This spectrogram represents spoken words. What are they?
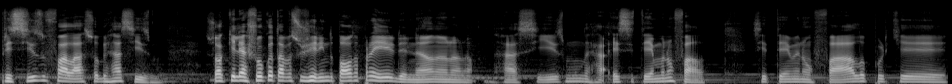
preciso falar sobre racismo. Só que ele achou que eu tava sugerindo pauta para ele. Ele, não, não, não, não. Racismo, esse tema eu não falo. Esse tema eu não falo porque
